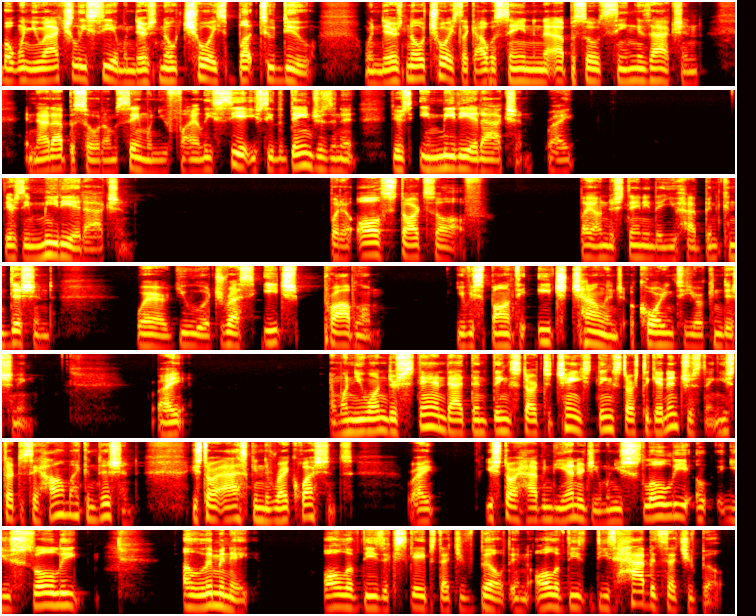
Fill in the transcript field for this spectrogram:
But when you actually see it, when there's no choice but to do, when there's no choice, like I was saying in the episode, seeing is action. In that episode, I'm saying when you finally see it, you see the dangers in it, there's immediate action, right? There's immediate action. But it all starts off by understanding that you have been conditioned where you address each problem, you respond to each challenge according to your conditioning, right? And when you understand that, then things start to change. Things start to get interesting. You start to say, How am I conditioned? You start asking the right questions, right? You start having the energy. When you slowly, uh, you slowly eliminate all of these escapes that you've built and all of these these habits that you've built,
